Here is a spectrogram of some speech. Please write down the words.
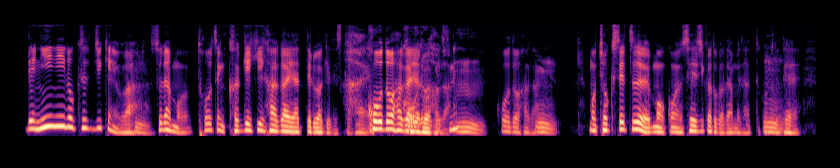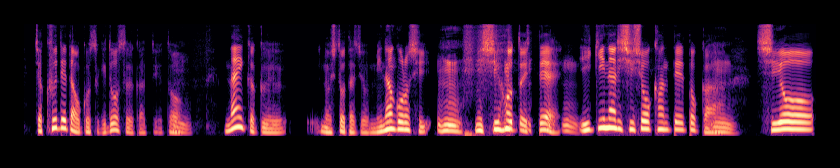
んで226事件は、うん。それはもう当然過激派がやってるわけですから、はい。行動派がやるわけですね。うん。行動派が。うん。もう直接もうこの政治家とかダメだってことで、うん。じゃあクーデターを起こす時どうするかっていうと、うん。内閣の人たちを皆殺しうん。にしようとして、うん。いきなり首相官邸とか、うん。主要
